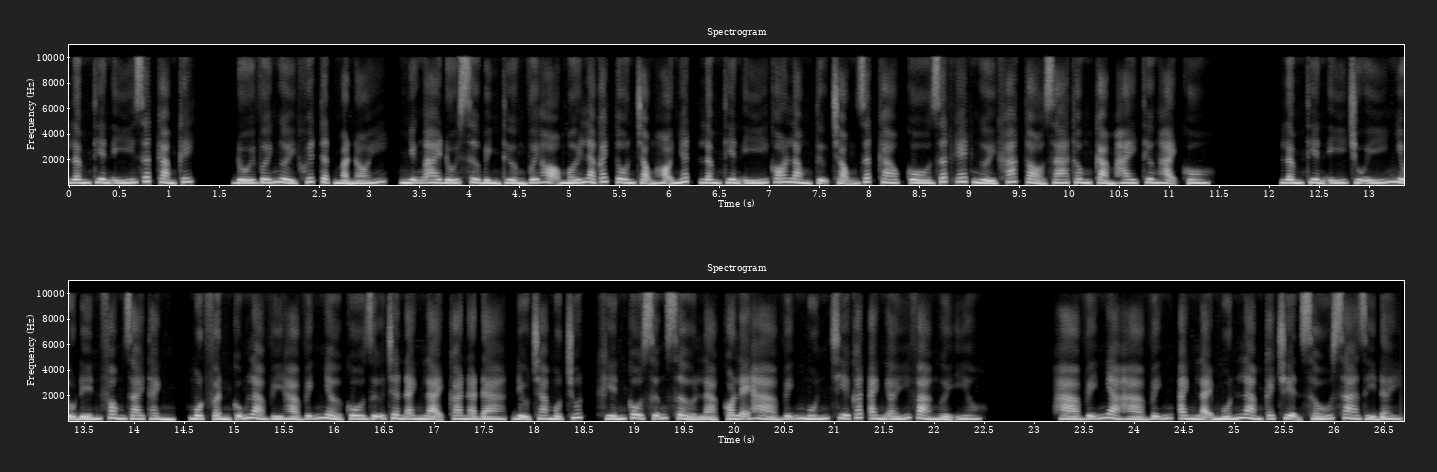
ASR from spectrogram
Lâm Thiên Ý rất cảm kích, Đối với người khuyết tật mà nói, những ai đối xử bình thường với họ mới là cách tôn trọng họ nhất. Lâm Thiên Ý có lòng tự trọng rất cao cô rất ghét người khác tỏ ra thông cảm hay thương hại cô. Lâm Thiên Ý chú ý nhiều đến Phong Giai Thành, một phần cũng là vì Hà Vĩnh nhờ cô giữ chân anh lại Canada, điều tra một chút, khiến cô sững sờ là có lẽ Hà Vĩnh muốn chia cắt anh ấy và người yêu. Hà Vĩnh nhà Hà Vĩnh, anh lại muốn làm cái chuyện xấu xa gì đây?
